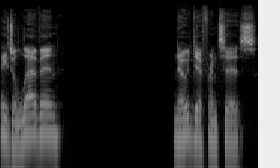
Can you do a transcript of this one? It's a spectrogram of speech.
Page 11, no differences.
